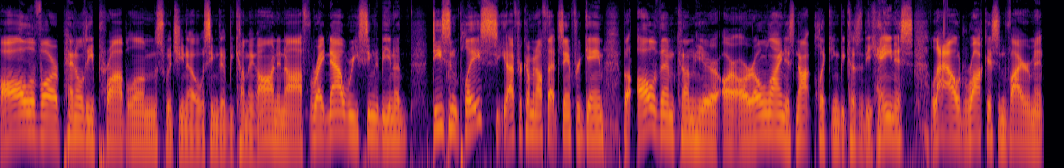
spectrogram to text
All of our penalty problems, which you know seem to be coming on and off. Right now, we seem to be in a decent place after coming off that Stanford game, but all of them come here. Our our O line is not clicking because of the heinous, loud, raucous environment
